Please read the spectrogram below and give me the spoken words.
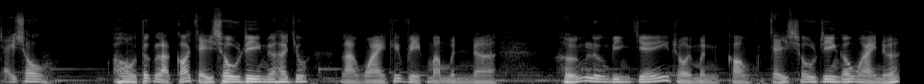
chạy show ồ oh, tức là có chạy show riêng nữa hả chú? Là ngoài cái việc mà mình uh, hưởng lương biên chế rồi mình còn chạy show riêng ở ngoài nữa.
